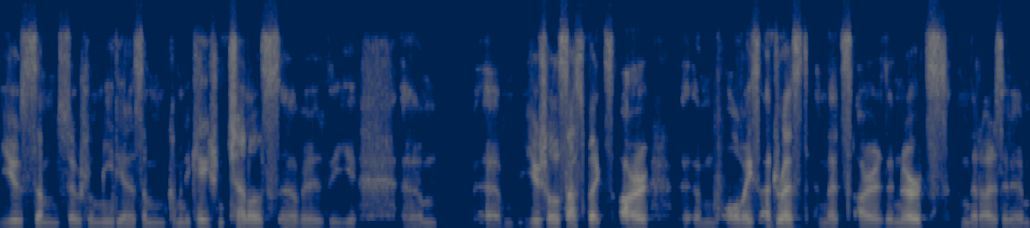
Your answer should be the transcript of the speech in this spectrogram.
use some social media, some communication channels uh, where the um, um, usual suspects are um, always addressed, and that's are the nerds, and that are the um,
